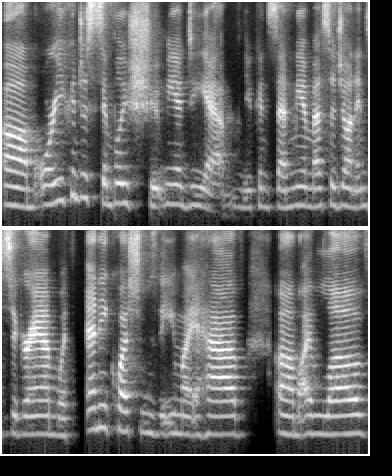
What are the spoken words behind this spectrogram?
Um, or you can just simply shoot me a DM. You can send me a message on Instagram with any questions that you might have. Um, I love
